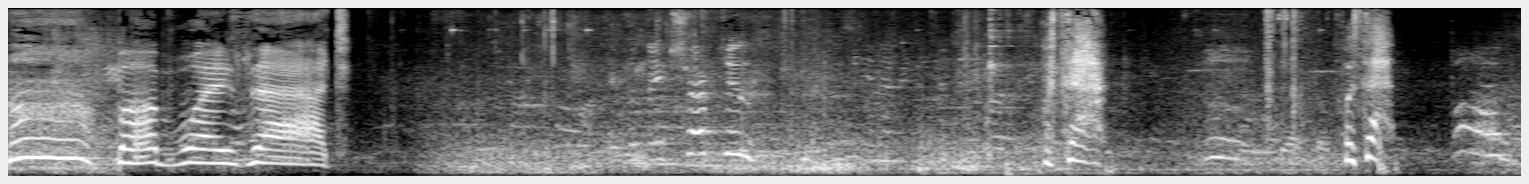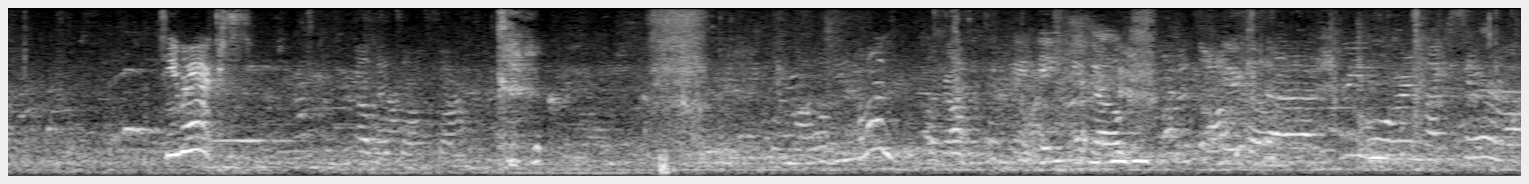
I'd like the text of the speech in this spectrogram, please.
Bob, what is that? It's a big sharp tooth. What's that? What's that? Bob. T-Rex. Oh, that's awesome. Come on. Okay, thank you, though. That's awesome. Like Sarah.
